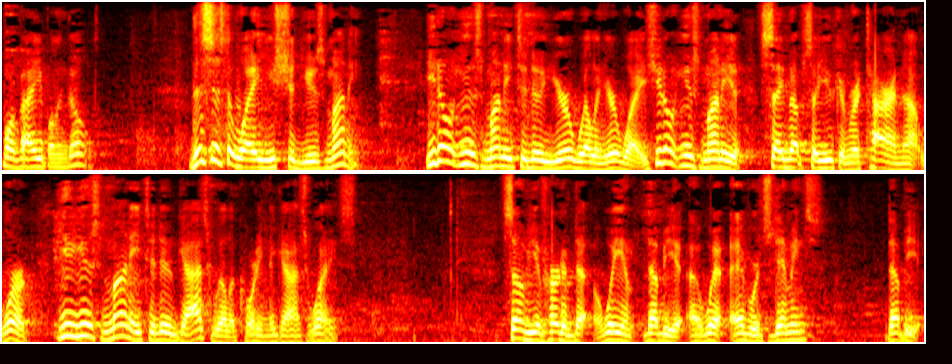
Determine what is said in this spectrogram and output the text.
more valuable than gold. This is the way you should use money. You don't use money to do your will and your ways. You don't use money to save up so you can retire and not work. You use money to do God's will according to God's ways. Some of you have heard of William W. Uh, Edwards Demings. W.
